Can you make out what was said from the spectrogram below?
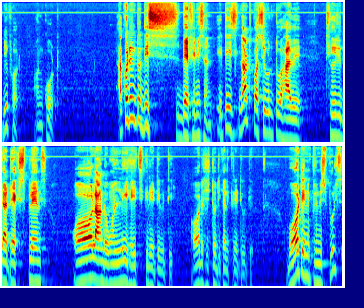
before unquote. According to this definition, it is not possible to have a theory that explains all and only H creativity or historical creativity but in principles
